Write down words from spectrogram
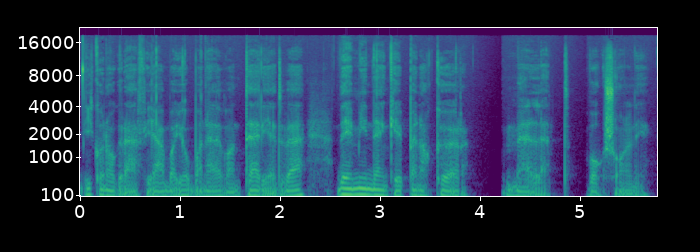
ikonográfiában jobban el van terjedve, de én mindenképpen a kör mellett voksolnék.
